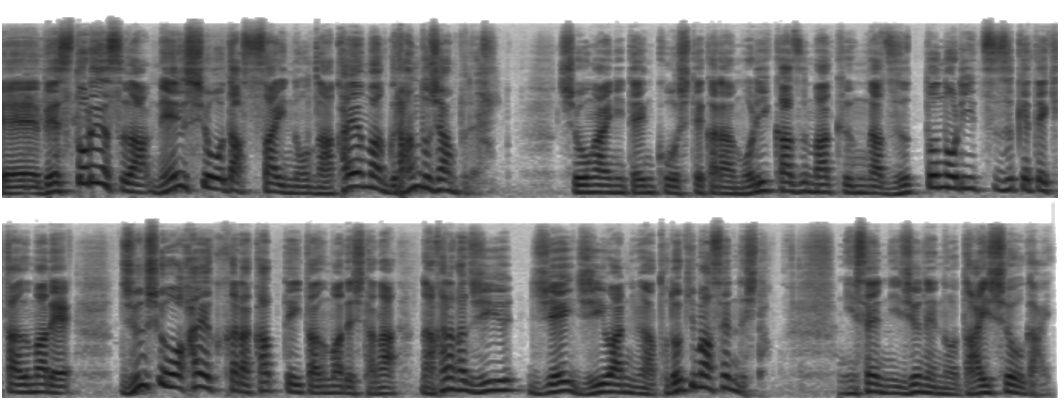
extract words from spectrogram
えー、ベストレースは名称脱祭の中山グランドジャンプです。障害に転向してから森一馬くんがずっと乗り続けてきた馬で重賞は早くから勝っていた馬でしたがなかなか JG1 には届きませんでした。2020年の大障害、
